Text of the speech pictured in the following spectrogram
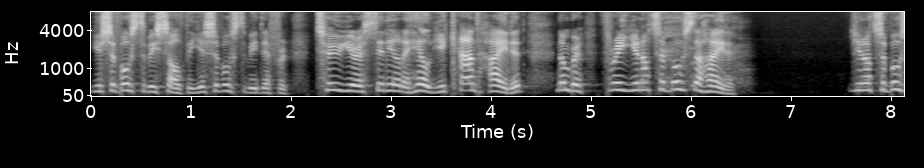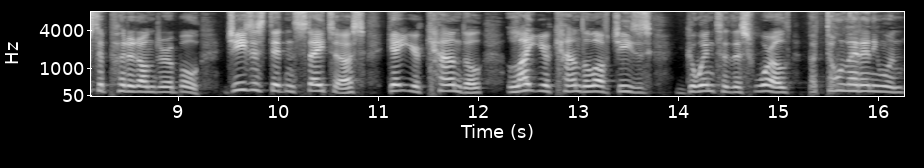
you're supposed to be salty. You're supposed to be different. Two, you're a city on a hill. You can't hide it. Number three, you're not supposed to hide it. You're not supposed to put it under a bowl. Jesus didn't say to us, get your candle, light your candle off, Jesus, go into this world, but don't let anyone,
